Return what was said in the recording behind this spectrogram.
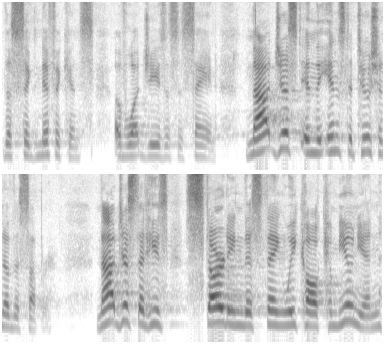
the significance of what Jesus is saying not just in the institution of the supper, not just that he's starting this thing we call communion,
